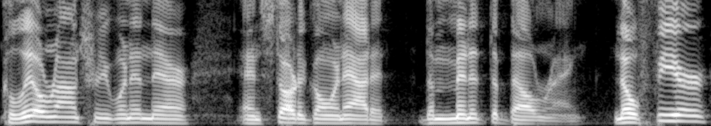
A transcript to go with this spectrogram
Khalil Rountree went in there and started going at it the minute the bell rang. No fear,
